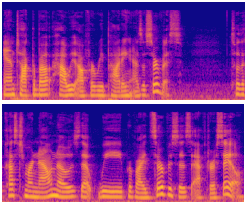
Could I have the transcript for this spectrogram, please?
and talk about how we offer repotting as a service. So the customer now knows that we provide services after a sale.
